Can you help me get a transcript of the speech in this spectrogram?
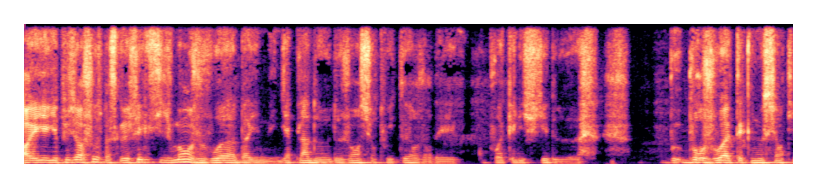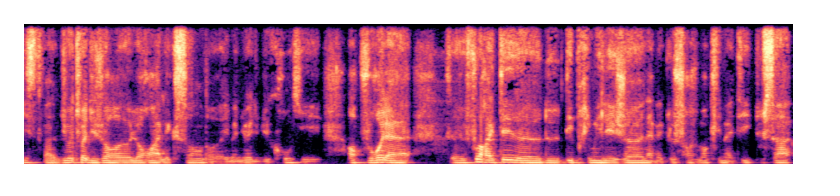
Il y, a plusieurs choses parce qu'effectivement, je vois, bah, il y a plein de, de gens sur Twitter, genre des qu'on pourrait qualifier de bourgeois technoscientistes, enfin, du, vois, du genre euh, Laurent Alexandre, Emmanuel Ducrot, qui est. Alors pour eux, il faut arrêter de, de, déprimer les jeunes avec le changement climatique, tout ça.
